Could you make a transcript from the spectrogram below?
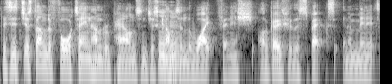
This is just under £1,400 and just comes in the white finish. I'll go through the specs in a minute.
